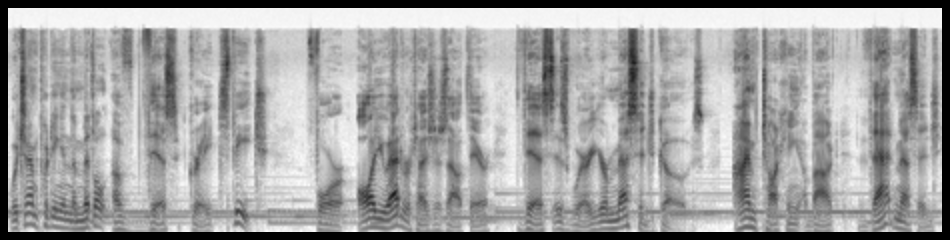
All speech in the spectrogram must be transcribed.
which I'm putting in the middle of this great speech. For all you advertisers out there, this is where your message goes. I'm talking about that message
